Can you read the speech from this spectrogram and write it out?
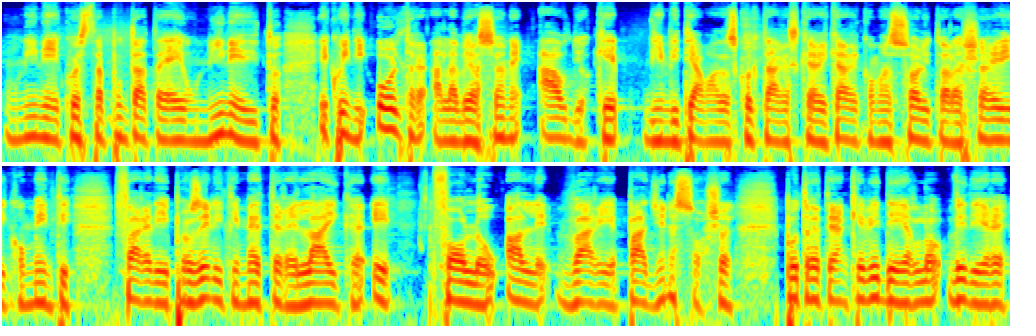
ine- questa puntata è un inedito. E quindi oltre alla versione audio che vi invitiamo ad ascoltare scaricare come al solito a lasciare dei commenti fare dei proseliti mettere like e follow alle varie pagine social potrete anche vederlo vedere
